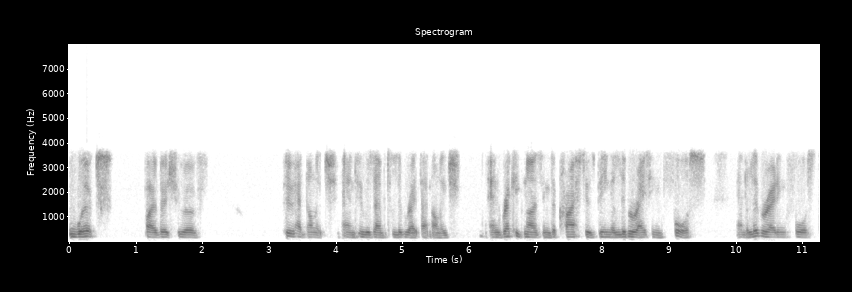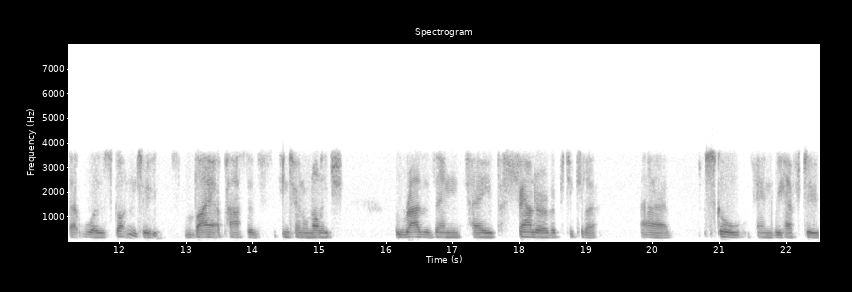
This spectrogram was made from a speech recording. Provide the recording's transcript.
worked by virtue of who had knowledge and who was able to liberate that knowledge and recognizing the Christ as being a liberating force and a liberating force that was gotten to via a path of internal knowledge rather than a founder of a particular uh, school and we have to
